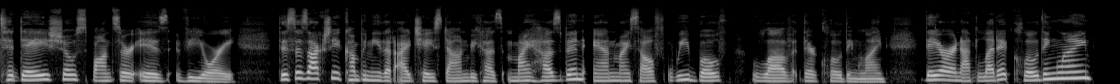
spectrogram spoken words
Today's show sponsor is Vuori. This is actually a company that I chased down because my husband and myself, we both love their clothing line. They are an athletic clothing line,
